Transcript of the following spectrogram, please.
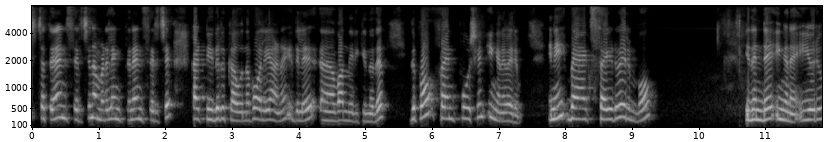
ഇഷ്ടത്തിനനുസരിച്ച് നമ്മുടെ ലെങ്ത്തിനനുസരിച്ച് കട്ട് ചെയ്തെടുക്കാവുന്ന പോലെയാണ് ഇതിൽ വന്നിരിക്കുന്നത്. ഇതിപ്പോ ഫ്രണ്ട് പോർഷൻ ഇങ്ങനെ വരും. ഇനി ബാക്ക് സൈഡ് വരുമ്പോൾ ഇതിന്റെ ഇങ്ങനെ ഈ ഒരു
